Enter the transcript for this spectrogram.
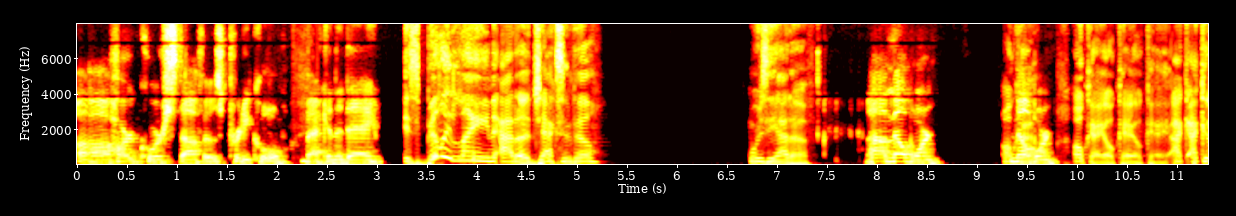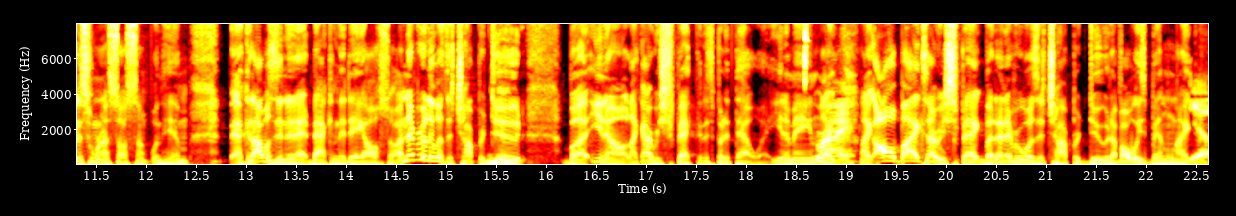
uh, hardcore stuff. It was pretty cool back in the day. Is Billy Lane out of Jacksonville? Where's he out of? Uh, Melbourne, Okay. Melbourne. Okay, okay, okay. I, I could have sworn I saw something with him because I was into that back in the day. Also, I never really was a chopper Mm-hmm. dude, but you know, like I respect it. Let's put it that way. You know what I mean? Like, Right. Like all bikes, I respect, but I never was a chopper dude. I've always been like, Yeah.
